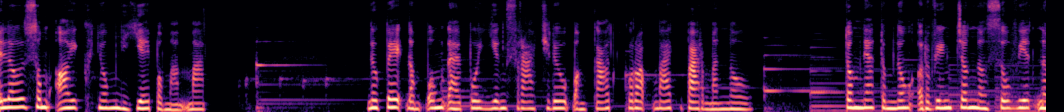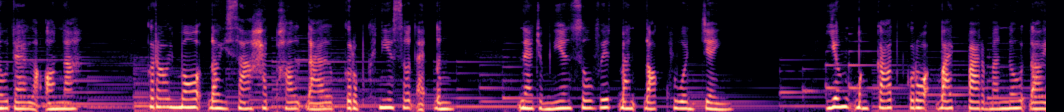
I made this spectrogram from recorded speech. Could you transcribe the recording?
ឥឡូវសូមឲ្យខ្ញុំនិយាយប្រមាណម៉ាត់នៅពេលដំបូងដែលពួកយើងស្រាវជ្រាវបង្កើតក្របបែកប៉ារ៉ាម៉ាណូ ទំនាក់ទំនងរវាងចិននិងសូវៀតនៅតែល្អណាស់ក្រោយមកដោយសារហេតុផលដែលគ្រប់គ្នាសូត្រតែដឹងអ្នកជំនាញសូវៀតបានដកខ្លួនចេញយើងបង្កើតគ្រាប់បែកប៉ារ៉ាម៉ាណូដោយ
